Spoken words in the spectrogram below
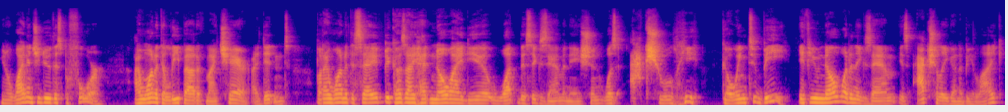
you know, why didn't you do this before? I wanted to leap out of my chair. I didn't but I wanted to say because I had no idea what this examination was actually going to be. If you know what an exam is actually going to be like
